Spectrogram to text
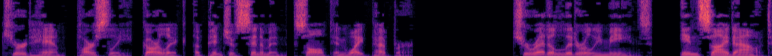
cured ham, parsley, garlic, a pinch of cinnamon, salt and white pepper. Chureta literally means, inside out,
